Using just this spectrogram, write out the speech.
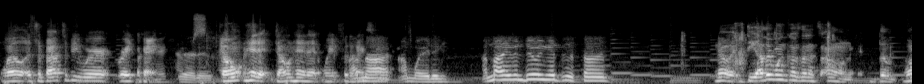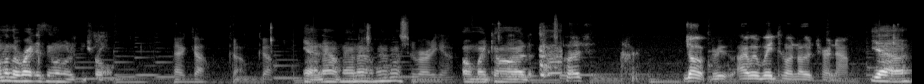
Well, it's about to be where. Right. Okay. It There it Don't hit it. Don't hit it. Wait for the I'm next not. one. I'm waiting. I'm not even doing it this time. No, the other one goes on its own. The one on the right is the only one to control. There, go, go, go. Yeah. Now. Now. Now. Now. Now. Should have already gone. Oh my god. Push. No, I would wait till another turn now. Yeah.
